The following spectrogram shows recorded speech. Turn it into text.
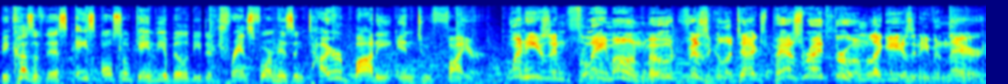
Because of this, Ace also gained the ability to transform his entire body into fire. When he's in flame on mode, physical attacks pass right through him like he isn't even there.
